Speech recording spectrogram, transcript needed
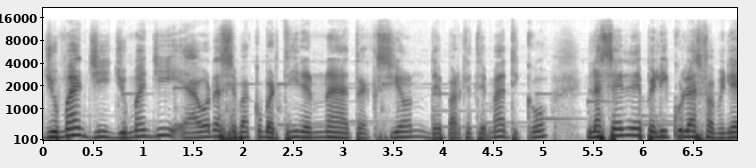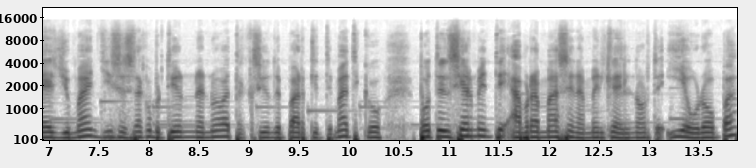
Jumanji, Jumanji ahora se va a convertir en una atracción de parque temático. La serie de películas familiares Jumanji se está convirtiendo en una nueva atracción de parque temático. Potencialmente habrá más en América del Norte y Europa.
